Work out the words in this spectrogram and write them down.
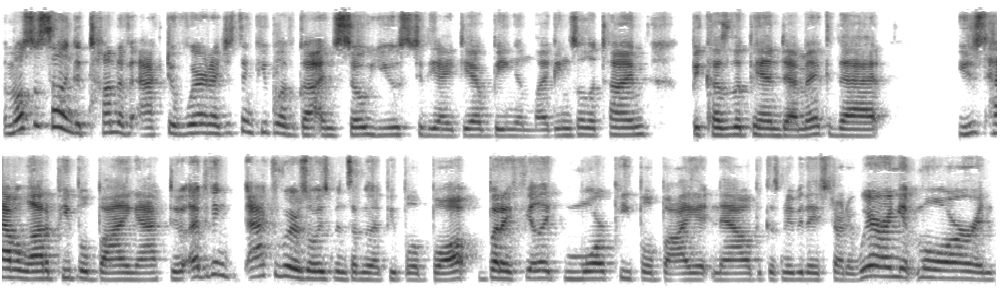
i'm also selling a ton of activewear and i just think people have gotten so used to the idea of being in leggings all the time because of the pandemic that you just have a lot of people buying active. I think activewear has always been something that people have bought, but I feel like more people buy it now because maybe they started wearing it more and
